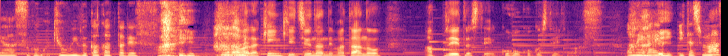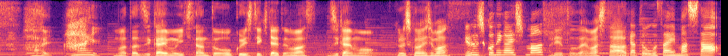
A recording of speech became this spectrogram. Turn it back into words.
や、すごく興味深かったです。はい。まだまだ研究中なんで、またあの、アップデートしてご報告していきます。お願いいたします。はい。はい。また次回もイキさんとお送りしていきたいと思います。次回もよろしくお願いします。よろしくお願いします。ありがとうございましたあり。がとうございました。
